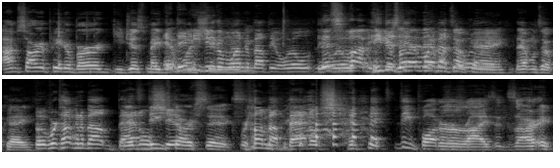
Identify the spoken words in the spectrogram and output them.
I'm sorry, Peter Berg. You just made that And then one he do the one movie. about the oil. The This is oil, what he Peter just did Yeah, the Berg- one that about one's okay. That one's okay. But we're talking about That's Deep. Star Six. We're talking about battleship, It's Deepwater Horizon. Sorry,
